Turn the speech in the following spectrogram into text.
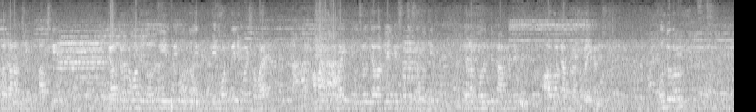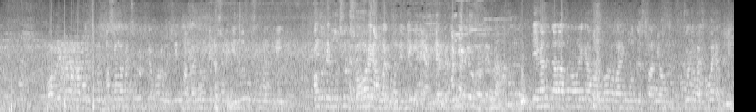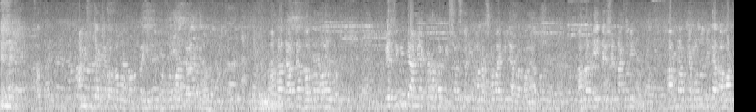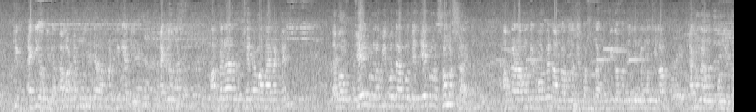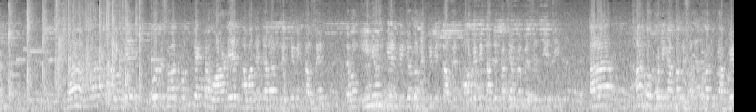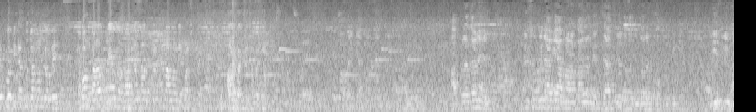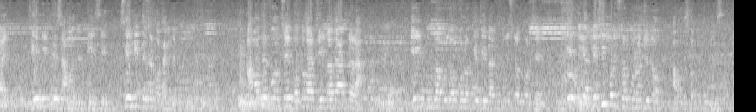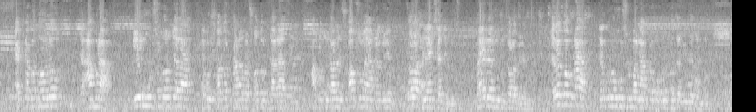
কৃতজ্ঞতা জানাচ্ছি, আজকে জাতীয়তাবাদী দল বিএনপির উদ্যোগে এই মত বিনিময় সভায় আমার ছোট ভাই উজ্জ্বল জেলা বিএনপির সদস্য সচিব, জনাব মহিউদ্দিন আহমেদের আহ্বানে আপনারা সবাই এখানে এসেছেন। বন্ধুগণ একটা কথা বলছি আসলে আমরা ছোট থেকে বড় হয়েছি, আমরা কোনোদিন আসলে হিন্দু মুসলমান কি অন্তত মুসলিম শহরে আমরা কোনোদিন দেখিনি। আমি কেউ ধরতে এখানে যারা আছেন অনেকে আমার বড় ভাই, বন্ধু, স্থানীয়, ছোট ভাই, সবাই আছে। আমি শুধু একটা কথা বলব, আমরা হিন্দু, মুসলমান, যার যার ধর্ম আমরা যার যার ধর্ম পালন করি। বেসিক্যালি আমি একটা কথা বিশ্বাস করি, আমরা সবাই মিলে আমরা বাংলাদেশ। আমরা এই দেশের নাগরিক। আপনার যেমন অধিকার, আমার ঠিক একই অধিকার। আমার যেমন অধিকার, আপনার ঠিক একই একই অধিকার। আপনারা সেটা মাথায় রাখবেন। এবং যে কোনো বিপদে আপদে যে কোনো সমস্যায় আপনারা আমাদের বলবেন আমরা আপনাদের পাশে থাকব। বিগত দিনে যেমন ছিলাম এখন আমি সঙ্গে থাকব। আমরা আমাদের পৌরসভার প্রত্যেকটা ওয়ার্ডের আমাদের যারা নেতৃবৃন্দ আছেন এবং ইউনিয়ন বিএনপির যত নেতৃবৃন্দ আছেন অলরেডি তাদের কাছে আমরা মেসেজ দিয়েছি। তারা সার্বক্ষণিক আপনাদের সাথে যোগাযোগ রাখবে প্রতিটা পূজা মণ্ডপে এবং তারা যে কোনো সাহায্য সহযোগিতার জন্য আপনাদের পাশে থাকবে। ভালো থাকবেন সবাই। আপনারা জানেন কিছুদিন আগে আমরা বাংলাদেশ জাতীয়তাবাদী দলের পক্ষ থেকে রিজভি ভাই যে নির্দেশ আমাদের দিয়েছে, সেই নির্দেশের কথা কিন্তু আমাদের বলছে, গতবার যেভাবে আপনারা এই দুর্গা পূজা উপলক্ষে যেভাবে পরিশ্রম করছেন এর থেকে বেশি পরিশ্রম করার জন্য আমাদের সতর্ক করেছে একটা কথা হলো যে আমরা এই মুন্সিগঞ্জ জেলা এবং সদর থানা বা সদর যারা আছে, আমরা দোকানে সবসময় আমরা চলাফেরা একসাথে করছি। বাইরে দুটো চলাফেরা করছি এরকম না যে কোনো মুসলমান আপনার অভিজ্ঞতা করছে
